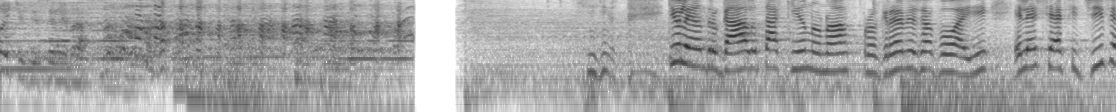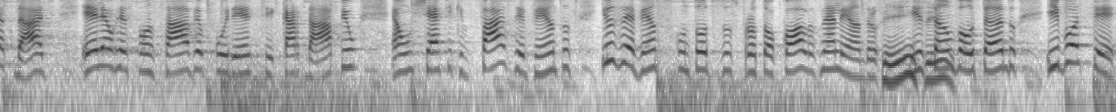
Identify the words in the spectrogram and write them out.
Noite de celebração. E o Leandro Galo está aqui no nosso programa, eu já vou aí. Ele é chefe de verdade, ele é o responsável por esse cardápio. É um chefe que faz eventos e os eventos com todos os protocolos, né, Leandro? Sim, Estão sim. voltando. E você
